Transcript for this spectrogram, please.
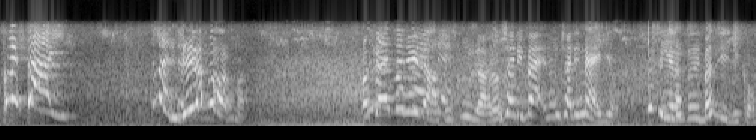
Come stai? Dov'è In piena forma! Ok, hai dato, serpente? scusa, non c'è, ripe- non c'è rimedio. Questo mi ha dato del basilico.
